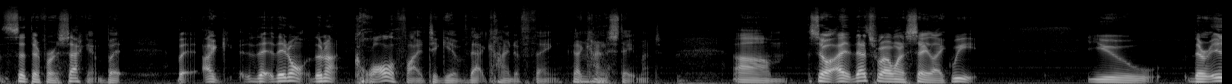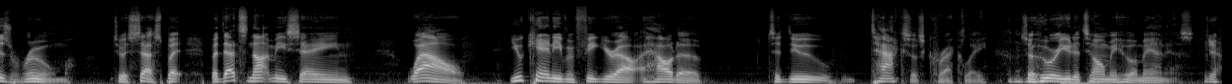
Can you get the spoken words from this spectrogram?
sit there for a second, but but I they, they don't they're not qualified to give that kind of thing, that kind Mhm. of statement. Um, so I, that's what I want to say. Like we, you, there is room to assess, but but that's not me saying, "Wow, you can't even figure out how to to do taxes correctly." So who are you to tell me who a man is? yeah,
